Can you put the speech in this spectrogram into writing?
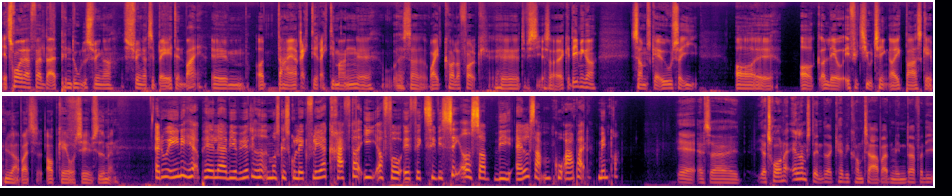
Jeg tror i hvert fald, der er et pendulet svinger, svinger tilbage den vej. Øhm, og der er rigtig, rigtig mange øh, altså white collar folk, øh, det vil sige altså akademikere, som skal øve sig i at, øh, og, og lave effektive ting, og ikke bare skabe nye arbejdsopgaver til sidemanden. Er du enig her, Pelle, at vi i virkeligheden måske skulle lægge flere kræfter i at få effektiviseret, så vi alle sammen kunne arbejde mindre? Ja, altså, jeg tror under alle omstændigheder kan vi komme til at arbejde mindre, fordi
